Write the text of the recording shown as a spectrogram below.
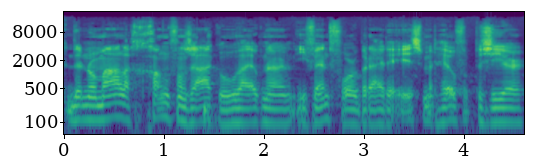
de normale gang van zaken, hoe wij ook naar een event voorbereiden, is met heel veel plezier.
